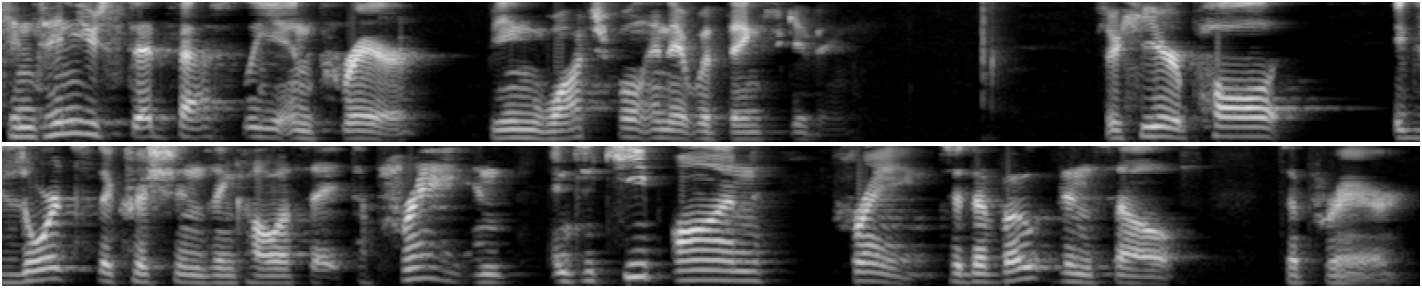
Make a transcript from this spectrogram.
"Continue steadfastly in prayer, being watchful in it with thanksgiving." So here Paul exhorts the Christians in Colossae to pray and, and to keep on praying, to devote themselves to prayer.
